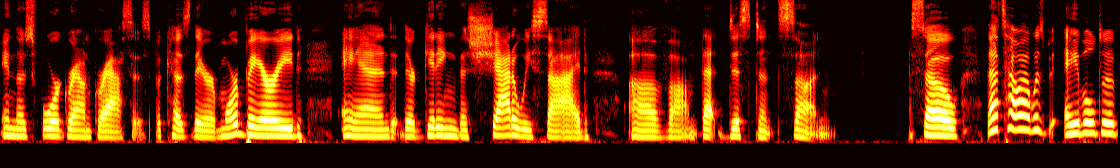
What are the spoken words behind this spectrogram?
in those foreground grasses because they're more buried and they're getting the shadowy side of um, that distant sun. So that's how I was able to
